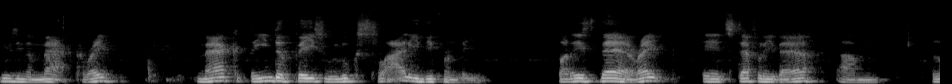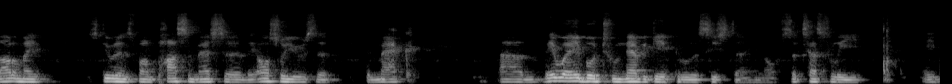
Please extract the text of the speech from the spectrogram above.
using the Mac, right? Mac, the interface will look slightly differently, but it's there, right? It's definitely there. Um, a lot of my students from past semester, they also use the, the Mac. Um, they were able to navigate through the system, you know, successfully. It,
